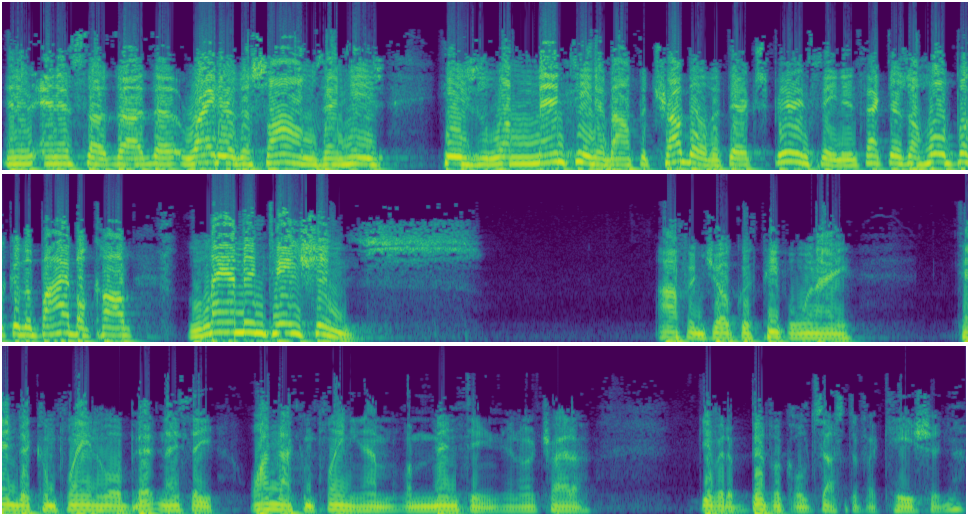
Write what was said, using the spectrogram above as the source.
And, and it's the, the, the writer of the psalms, and he's he's lamenting about the trouble that they're experiencing. In fact, there's a whole book of the Bible called Lamentations. I often joke with people when I tend to complain a little bit, and I say, "Well, I'm not complaining; I'm lamenting." You know, try to give it a biblical justification.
